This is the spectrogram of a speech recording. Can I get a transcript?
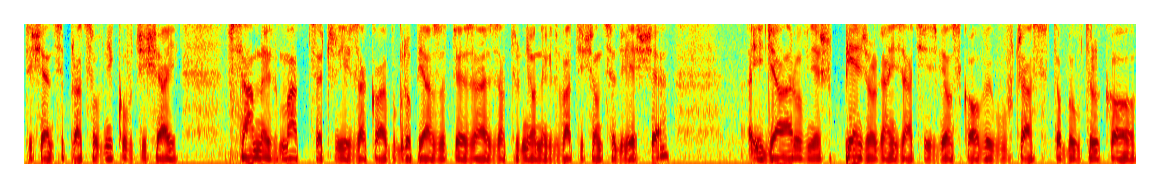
tysięcy pracowników. Dzisiaj w samych matce, czyli w, w grupie Azoty jest zatrudnionych 2200 i działa również pięć organizacji związkowych. Wówczas to był tylko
